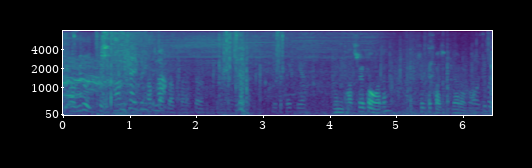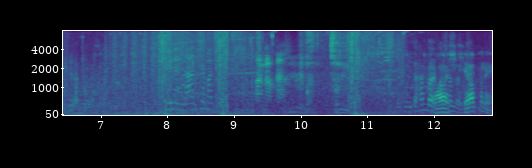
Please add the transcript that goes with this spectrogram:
아, 위로 이렇게. 엄살 부리지 마. 이거 뺄게요. 눈 다칠 거거든? 칠 때까지 기다려봐. 어, 뒤는 나한테 맡겨. 그리고 일단 한발 아, 씨, 맞췄는데. 개 아프네.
